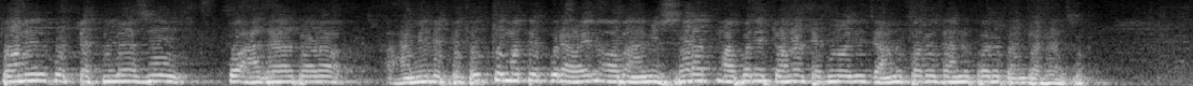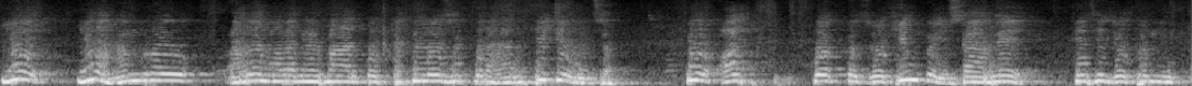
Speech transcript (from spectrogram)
टनलको टेक्नोलोजीको आधारबाट हामीले विद्युतको मात्रै कुरा होइन अब हामी सडकमा पनि टनल टेक्नोलोजी जानु पर्यो जानु पर्यो भनिरहेका छौँ। यो यो हाम्रो अब नवनिर्माणको टेक्नोलोजी कुराहरू के के हुन्छ? त्यो अर्थको जोखिमको हिसाबले त्यति जोखिम मुक्त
